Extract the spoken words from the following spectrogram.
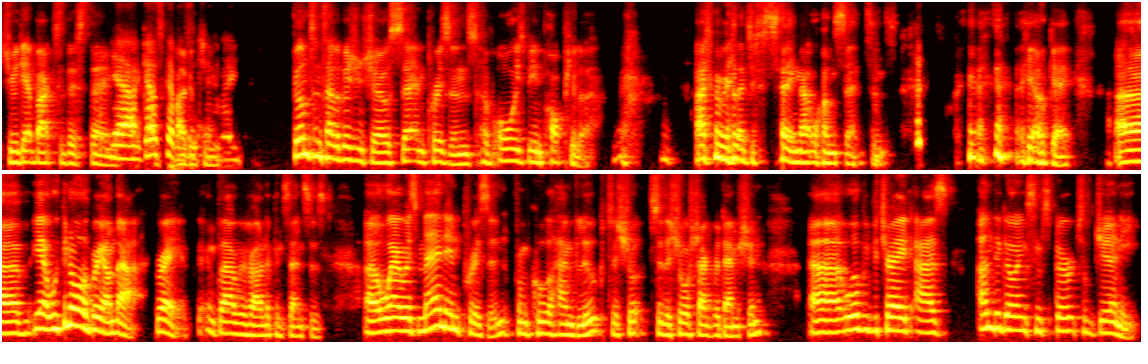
Should we get back to this thing? Yeah, I guess get back to. Julie. Films and television shows set in prisons have always been popular. I don't realize just saying that one sentence. yeah, okay. Um, yeah, we can all agree on that. Great. I'm glad we found a consensus. Uh, whereas men in prison, from Cool Hand Luke to, Sh- to the Shawshank Redemption, uh, will be portrayed as undergoing some spiritual journey.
